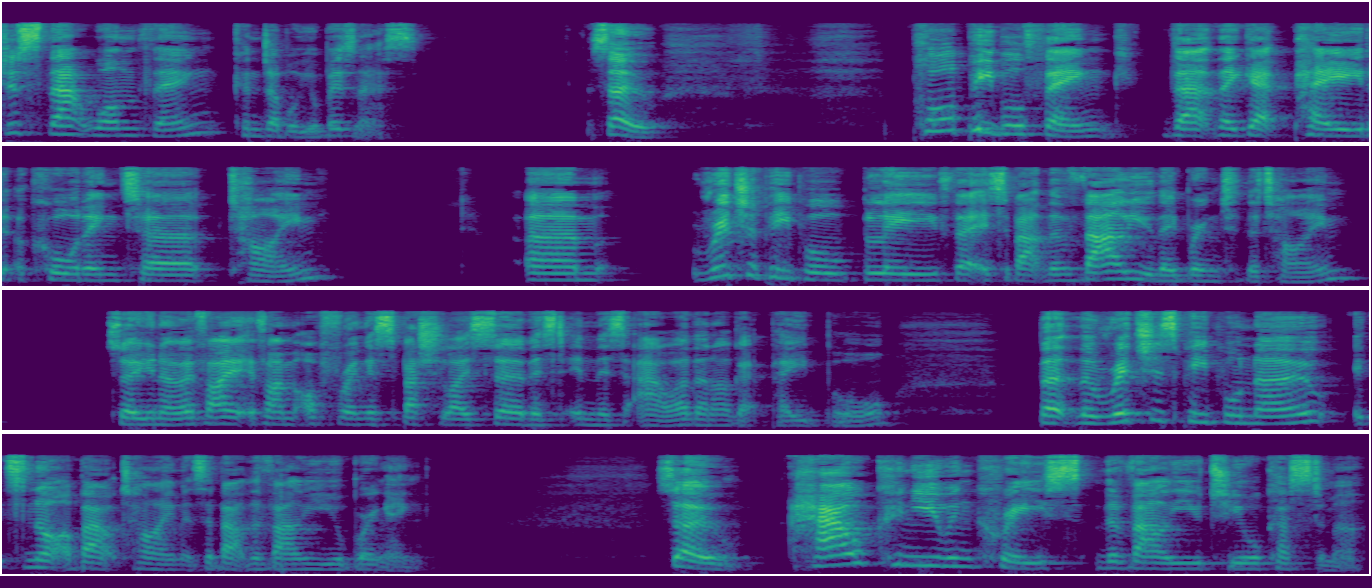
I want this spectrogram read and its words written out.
just that one thing can double your business. So poor people think that they get paid according to time. Um, richer people believe that it's about the value they bring to the time. So, you know, if I if I'm offering a specialized service in this hour, then I'll get paid more. But the richest people know it's not about time, it's about the value you're bringing. So, how can you increase the value to your customer?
